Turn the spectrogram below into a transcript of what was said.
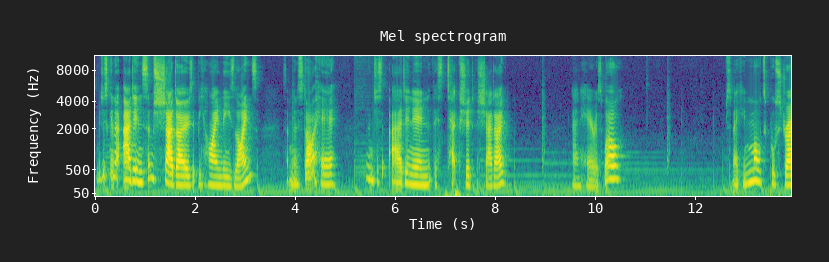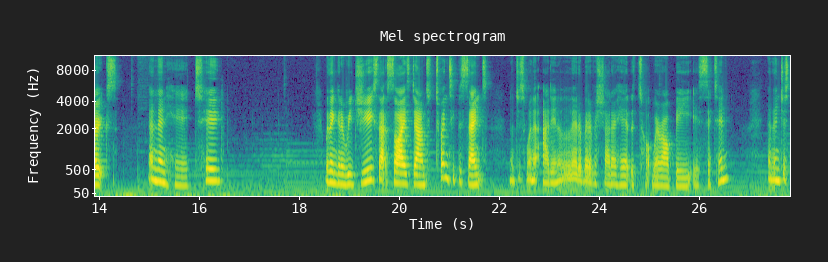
We're just going to add in some shadows behind these lines. So I'm going to start here and just adding in this textured shadow and here as well. Just making multiple strokes and then here too. We're then going to reduce that size down to 20%. I just want to add in a little bit of a shadow here at the top where our B is sitting. And then just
